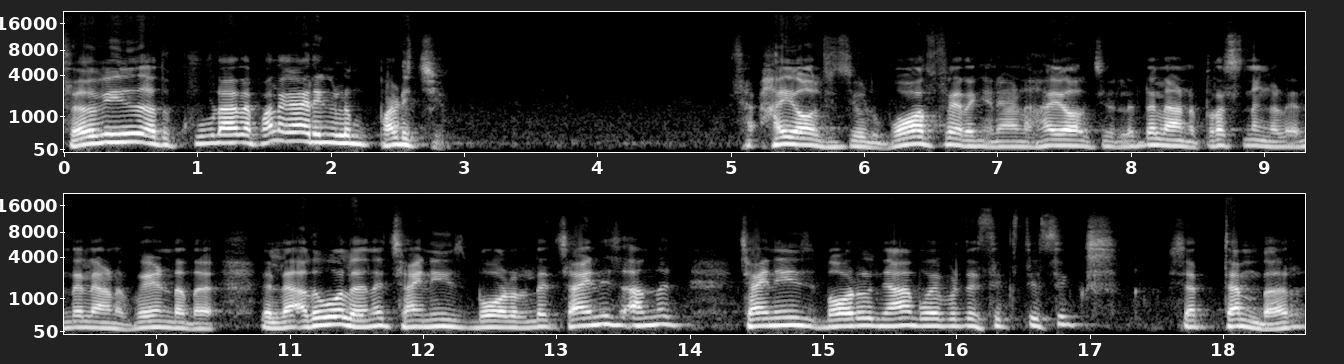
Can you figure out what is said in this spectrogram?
സെർവ് ചെയ്ത് അത് കൂടാതെ പല കാര്യങ്ങളും പഠിച്ചു. ഹൈ ഓൾട്ടിറ്റ്യൂഡ് വാർഫെയർ എങ്ങനെയാണ്? ഹൈ ഓൾട്ടിറ്റ്യൂഡിൽ എന്തെല്ലാം പ്രശ്നങ്ങൾ? എന്തെല്ലാം വേണ്ടത്? എല്ലാം അതുപോലെ തന്നെ ചൈനീസ് ബോർഡറിൽ ചൈനീസ് അന്ന് ചൈനീസ് ബോർഡറിൽ ഞാൻ പോയപ്പോഴത്തെ സിക്സ്റ്റി സിക്സ് സെപ്റ്റംബർ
